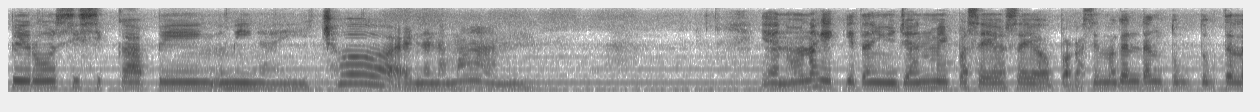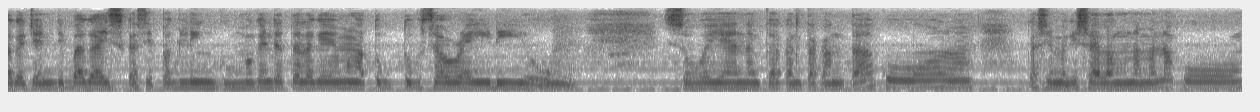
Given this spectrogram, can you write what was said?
pero sisikaping umingay. Char na naman. Yan o nakikita nyo dyan may pasayaw-sayaw pa kasi magandang tugtog talaga dyan. Ba guys? Kasi pag linggo maganda talaga yung mga tugtog sa radio So, ayan, nagkakanta-kanta ko. Kasi mag-isa lang naman ako.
